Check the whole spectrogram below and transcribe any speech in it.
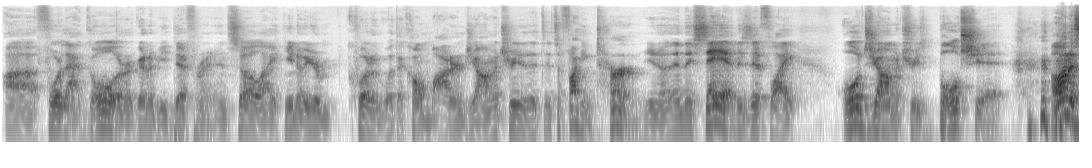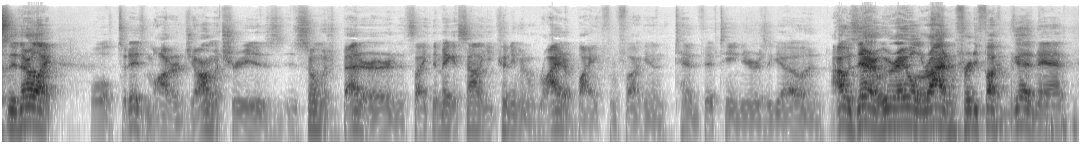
uh, for that goal are going to be different. And so, like, you know, your quote what they call modern geometry, it's it's a fucking term, you know, and they say it as if like old geometry is bullshit. Honestly, they're like, well, today's modern geometry is, is so much better. And it's like, they make it sound like you couldn't even ride a bike from fucking 10, 15 years ago. And I was there. We were able to ride them pretty fucking good, man.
